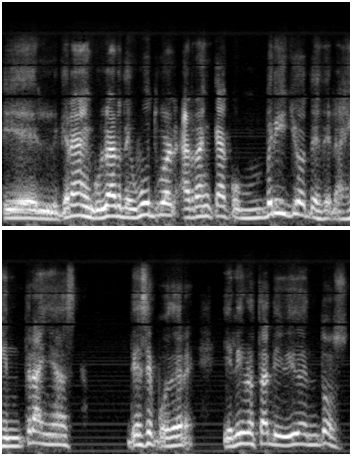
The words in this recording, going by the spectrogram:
y el gran angular de Woodward arranca con brillo desde las entrañas de ese poder y el libro está dividido en dos.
